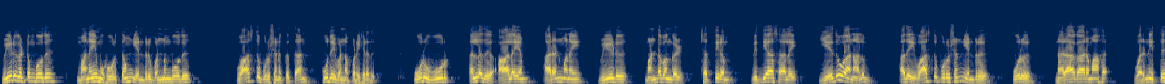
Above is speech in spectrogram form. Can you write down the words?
வீடு கட்டும்போது மனை முகூர்த்தம் என்று வண்ணும்போது வாஸ்து புருஷனுக்குத்தான் பூஜை பண்ணப்படுகிறது. ஒரு ஊர் அல்லது ஆலயம் அரண்மனை வீடு மண்டபங்கள் சத்திரம் வித்யாசாலை எதுவானாலும் அதை வாஸ்து புருஷன் என்று ஒரு நராகாரமாக வர்ணித்து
